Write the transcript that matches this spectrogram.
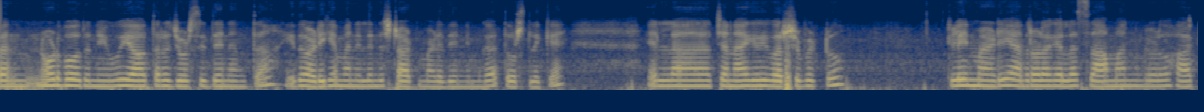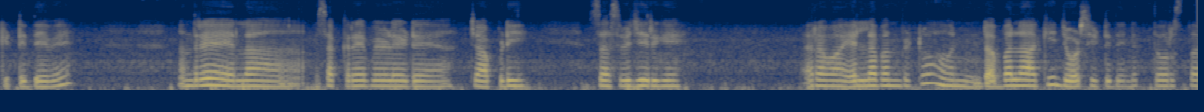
ಬಂದು ನೋಡ್ಬೋದು ನೀವು ಯಾವ ಥರ ಜೋಡಿಸಿದ್ದೇನೆ ಅಂತ. ಇದು ಅಡುಗೆ ಮನೆಯಲ್ಲಿಂದ ಸ್ಟಾರ್ಟ್ ಮಾಡಿದ್ದೀನಿ ನಿಮ್ಗೆ ತೋರಿಸ್ಲಿಕ್ಕೆ. ಎಲ್ಲ ಚೆನ್ನಾಗಿ ಒರೆಸಿಬಿಟ್ಟು ಕ್ಲೀನ್ ಮಾಡಿ ಅದರೊಳಗೆಲ್ಲ ಸಾಮಾನುಗಳು ಹಾಕಿಟ್ಟಿದ್ದೇವೆ. ಅಂದರೆ ಎಲ್ಲ ಸಕ್ಕರೆ ಬೇಳೆ ಡೆ ಚಾಪುಡಿ, ಸಾಸಿವೆ, ಜೀರಿಗೆ ರವೆ ಎಲ್ಲ ಬಂದುಬಿಟ್ಟು ಡಬ್ಬಲ್ ಹಾಕಿ ಜೋಡಿಸಿಟ್ಟಿದ್ದೇನೆ, ತೋರಿಸ್ತಾ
